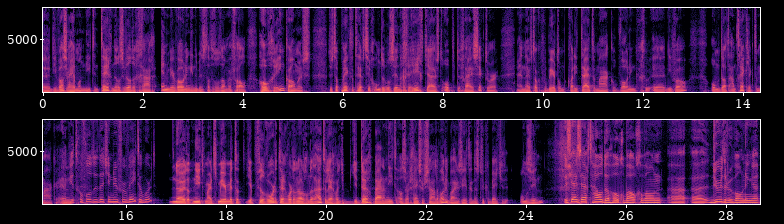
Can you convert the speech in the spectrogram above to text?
uh, die was er helemaal niet. Integendeel, ze wilden graag en meer woningen in de binnenstad van Rotterdam en vooral hogere inkomens. Dus dat project dat heeft zich ondubbelzinnig gericht juist op de vrije sector. En heeft ook geprobeerd om kwaliteit te maken op woningniveau, om dat aantrekkelijk te maken. En Heb je het gevoel dat je nu verweten wordt? Nee, dat niet. Maar het is meer met dat je hebt veel woorden tegenwoordig nodig om dat uit te leggen. Want je, je deugt bijna niet als er geen sociale woningbouw in zit. En dat is natuurlijk een beetje onzin. Dus jij zegt, hou de hoogbouw gewoon uh, uh, duurdere woningen,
